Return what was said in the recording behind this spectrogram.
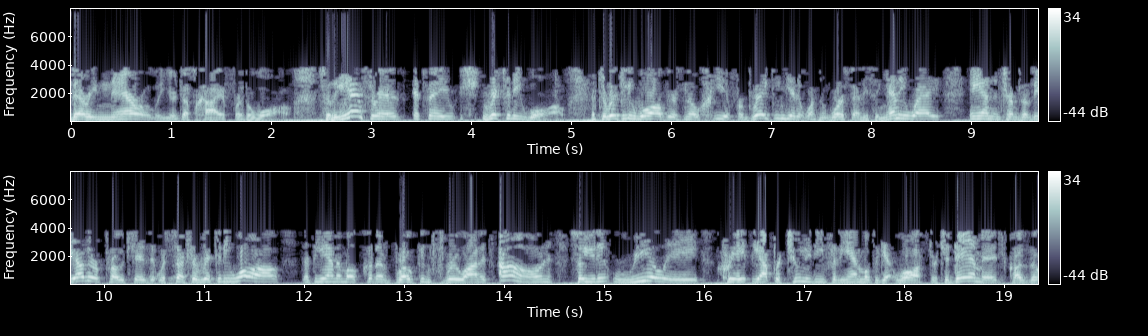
very narrowly. You're just chai for the wall. So the answer is, it's a rickety wall. It's a rickety wall. There's no chiyah for breaking it. It wasn't worth anything anyway. And in terms of the other approaches, it was such a rickety wall that the animal could have broken through on its own. So you didn't really create the opportunity for the animal to get lost or to damage because the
